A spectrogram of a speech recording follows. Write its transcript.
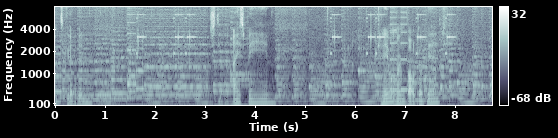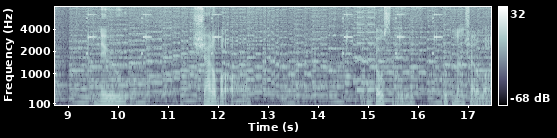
That's good. Stupid Ice Beam. Can anyone learn Bulk Up yet? No. Shadow Ball. Ghost move. Who can learn Shadow Ball?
